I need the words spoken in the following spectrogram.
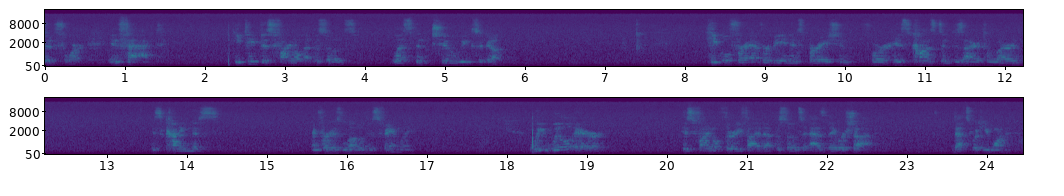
stood for. In fact, he taped his final episodes less than two weeks ago. He will forever be an inspiration for his constant desire to learn, his kindness, and for his love of his family. We will air his final 35 episodes as they were shot. That's what he wanted.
